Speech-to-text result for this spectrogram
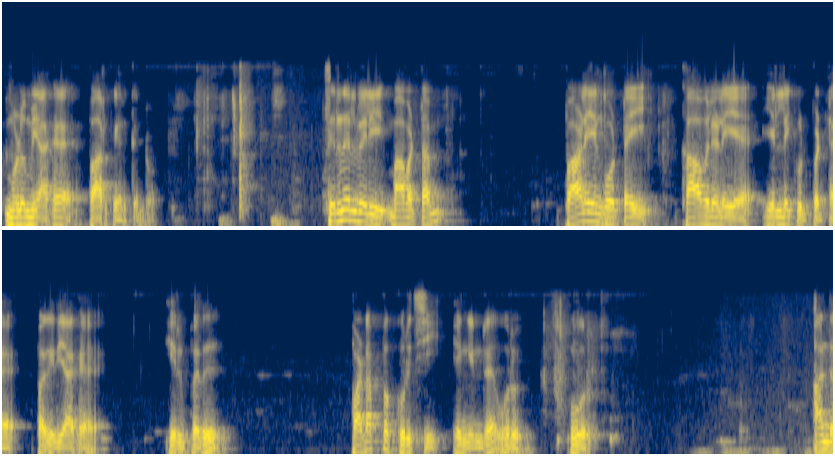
முழுமையாக பார்க்க இருக்கின்றோம். திருநெல்வேலி மாவட்டம் பாளையங்கோட்டை காவல் நிலைய எல்லைக்குட்பட்ட பகுதியாக இருப்பது படப்பக்குறிச்சி என்கின்ற ஒரு ஊர். அந்த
